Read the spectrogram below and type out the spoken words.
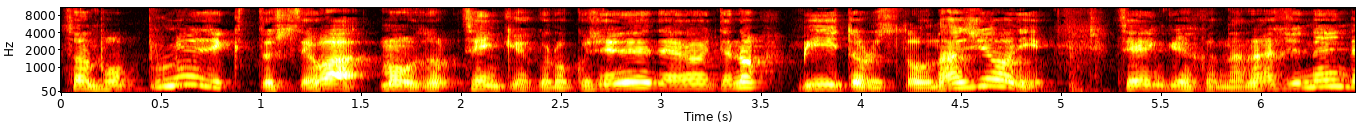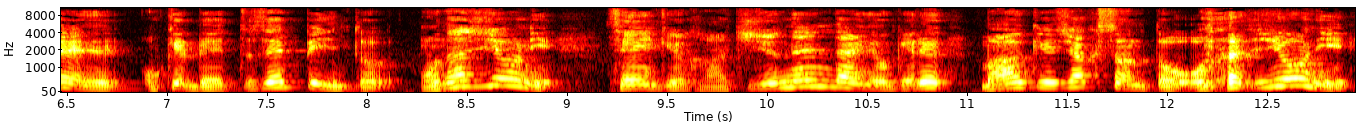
そのポップミュージックとしては、もう1960年代においてのビートルズと同じように、1970年代におけるレッド・ゼッペリンと同じように、1980年代におけるマーケル・ジャクソンと同じように、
